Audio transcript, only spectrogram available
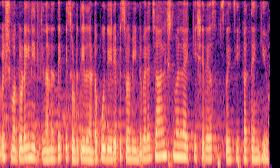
വിഷമത്തോടെ ഇങ്ങനെ ഇരിക്കുന്നതാണ് ഇന്നത്തെ എപ്പിസോഡ് തീരുന്നുണ്ട് പുതിയൊരു എപ്പിസോഡ് വീണ്ടും വരെ. ചാനൽ ഇഷ്ടമായി ലൈക്ക് ചെയ്യുക സബ്സ്ക്രൈബ് ചെയ്യുക താങ്ക്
